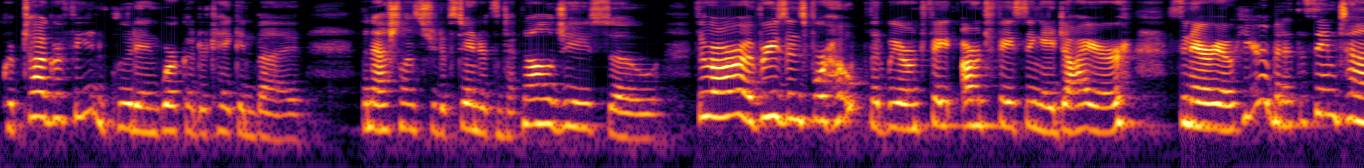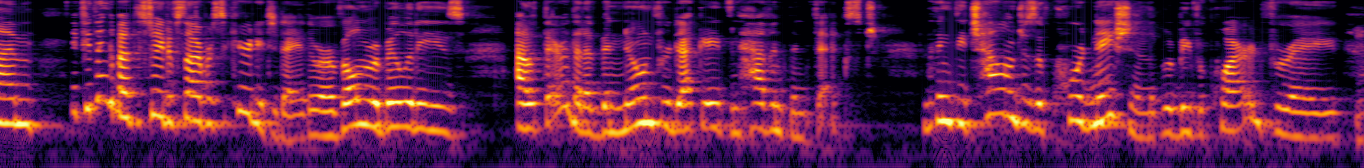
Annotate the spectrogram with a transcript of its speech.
cryptography, including work undertaken by the National Institute of Standards and Technology. So there are reasons for hope that we aren't, fa- aren't facing a dire scenario here, but at the same time, if you think about the state of cybersecurity today, there are vulnerabilities out there that have been known for decades and haven't been fixed. And I think the challenges of coordination that would be required for a mm.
